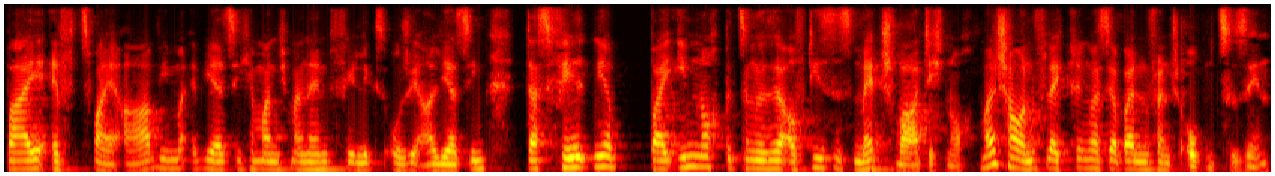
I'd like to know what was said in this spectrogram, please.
bei F2A, wie, wie er sich ja manchmal nennt, Felix Auger-Aliassime, das fehlt mir bei ihm noch, beziehungsweise auf dieses Match warte ich noch. Mal schauen, vielleicht kriegen wir es ja bei den French Open zu sehen.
